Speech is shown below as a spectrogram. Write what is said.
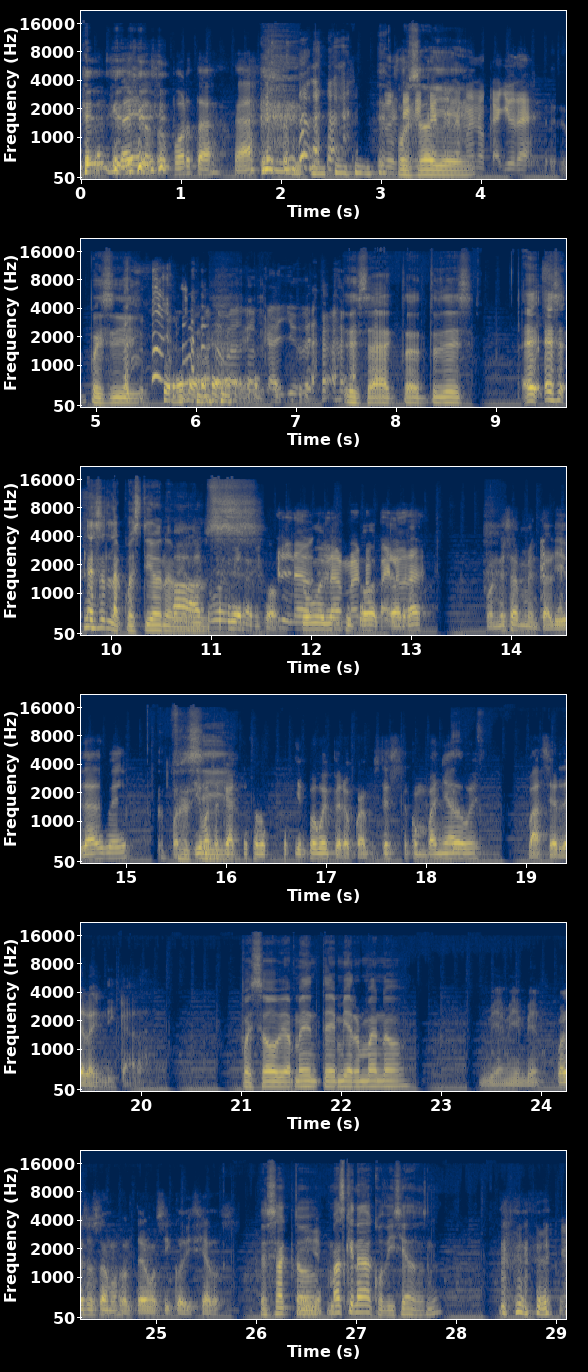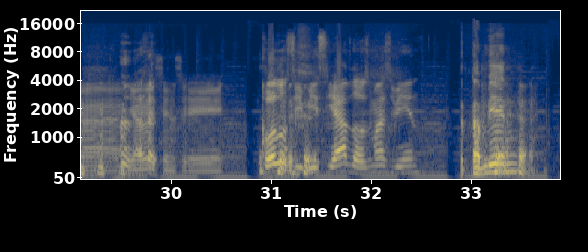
que nadie lo soporta. ¿ah? Justificando oye. la mano cayuda. Pues sí, que exacto. Entonces, e- es- esa es la cuestión, Ah, amigos. bien, amigo. La- mano peluda. Con esa mentalidad, güey. Porque Pues sí vas a quedarte solo poco tiempo, güey, pero cuando estés acompañado, güey, va a ser de la indicada. pues obviamente, mi hermano. Bien, bien, bien. Por eso estamos solteros y codiciados. Exacto. Más que nada codiciados, ¿no? Ya, ya bésense. Codos y viciados, más bien. También.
